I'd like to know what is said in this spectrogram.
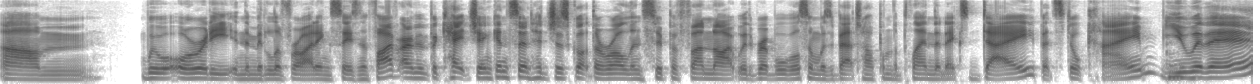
Um, we were already in the middle of writing season five. I remember Kate Jenkinson had just got the role in Super Fun Night with Rebel Wilson, was about to hop on the plane the next day, but still came. You were there.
